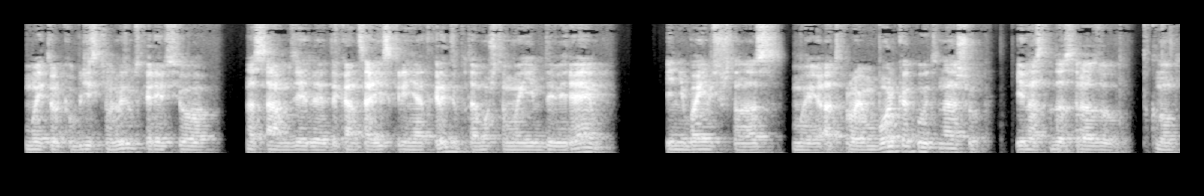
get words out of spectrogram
мы только близким людям, скорее всего, на самом деле до конца искренне открыты, потому что мы им доверяем и не боимся, что нас мы откроем боль какую-то нашу, и нас туда сразу ткнут.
